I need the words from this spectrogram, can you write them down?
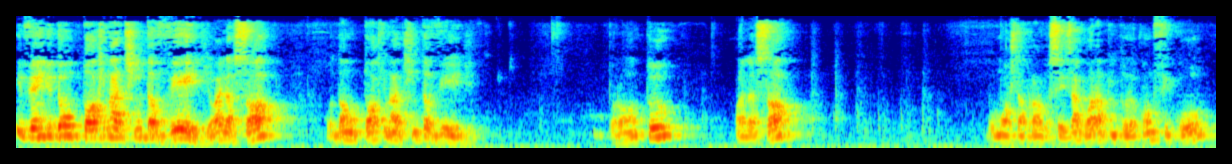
e venho e dou um toque na tinta verde, olha só. Vou dar um toque na tinta verde. Pronto. Olha só. Vou mostrar para vocês agora a pintura como ficou.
